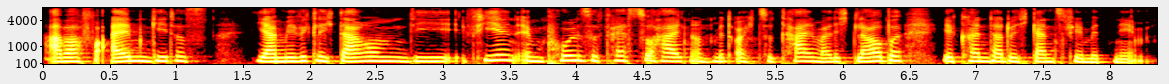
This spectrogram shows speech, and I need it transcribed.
aber vor allem geht es ja mir wirklich darum, die vielen Impulse festzuhalten und mit euch zu teilen, weil ich glaube, ihr könnt dadurch ganz viel mitnehmen.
